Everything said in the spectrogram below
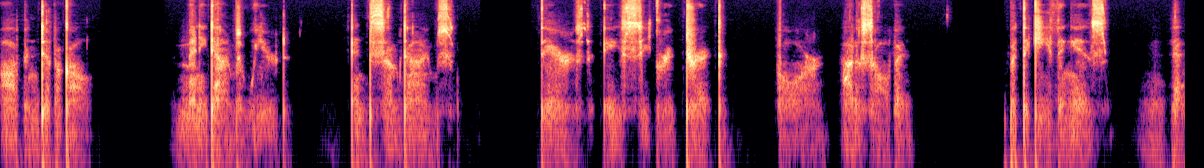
often difficult, many times weird, and sometimes there's a secret trick for how to solve it. But the key thing is that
